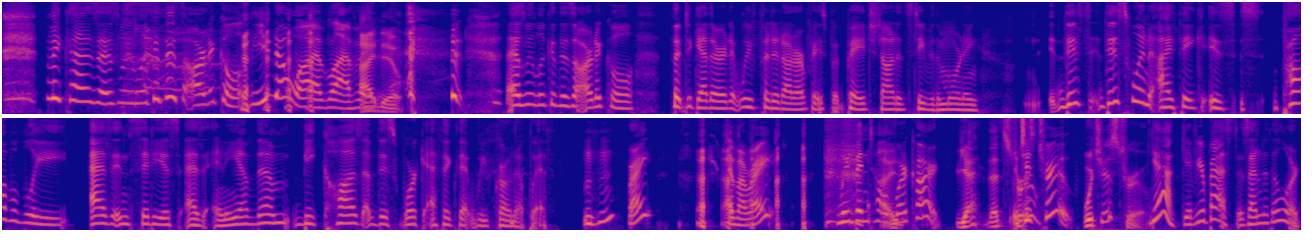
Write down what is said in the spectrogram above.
because as we look at this article, you know why I'm laughing. I do. As we look at this article put together, and we've put it on our Facebook page, Todd and Steve in the morning. This this one I think is probably as insidious as any of them because of this work ethic that we've grown up with. hmm right? Am I right? We've been told I- work hard, Yeah, that's true. which is true. Which is true. Yeah, give your best as unto the Lord.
